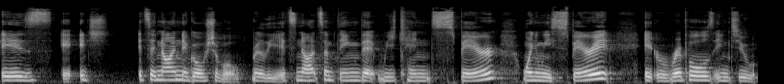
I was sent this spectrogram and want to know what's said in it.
is, it's, it's a non-negotiable really it's not something that we can spare when we spare it it ripples into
